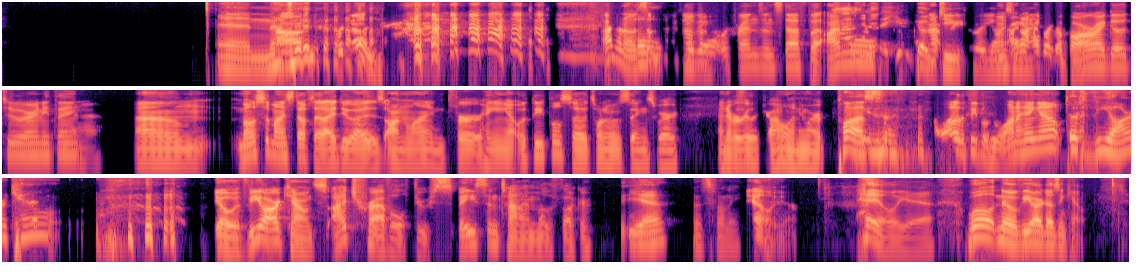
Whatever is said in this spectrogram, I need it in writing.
And that's Um, it. we're done. I don't know. Oh, Sometimes I'll go out with friends and stuff, but I'm I was gonna not, say you I'm go not do really going- I don't have like a bar I go to or anything. Yeah. Um, most of my stuff that I do is online for hanging out with people, so it's one of those things where I never really travel anywhere. Plus, a lot of the people who want to hang out, Does VR count? yo, if VR counts, I travel through space and time, motherfucker. yeah, that's funny. Hell yeah. Hell yeah. Well, no, VR doesn't count.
